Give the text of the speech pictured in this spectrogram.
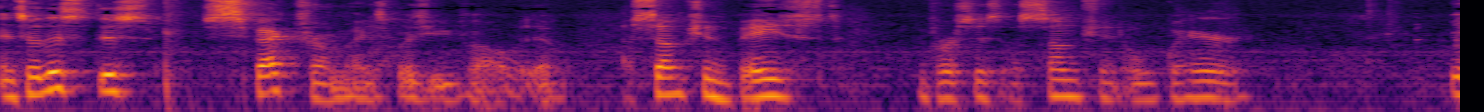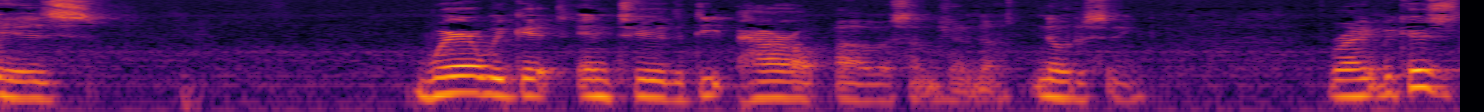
and so this this spectrum, I suppose you call it, assumption based versus assumption aware, is where we get into the deep power of assumption noticing, right? Because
